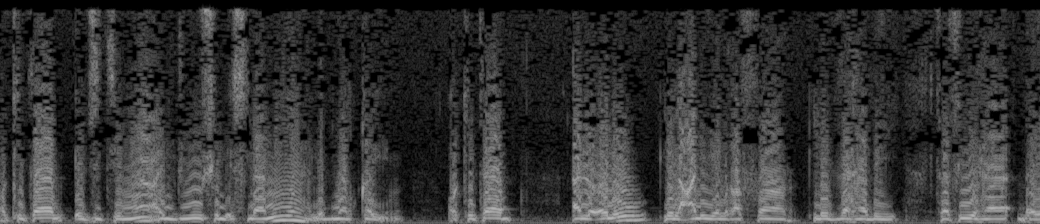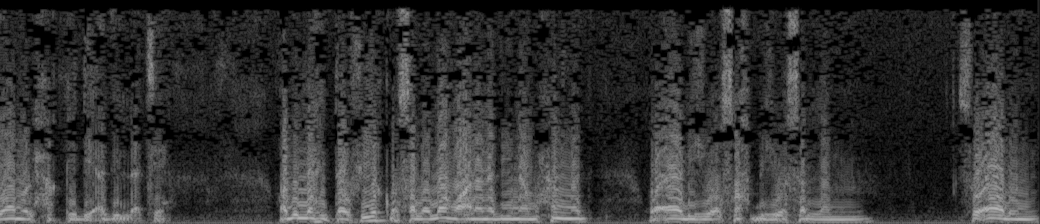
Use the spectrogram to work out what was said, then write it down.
وكتاب اجتماع الجيوش الإسلامية لابن القيم وكتاب العلو للعلي الغفار للذهبي ففيها بيان الحق بأدلته. وبالله التوفيق وصلى الله على نبينا محمد وآله وصحبه وسلم. سؤال.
